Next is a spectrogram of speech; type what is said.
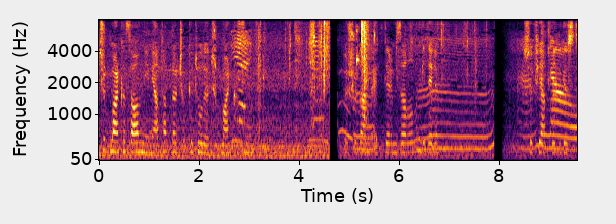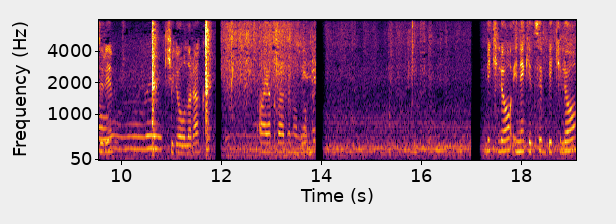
Türk markası almayayım ya. Tatları çok kötü oluyor Türk markasının. Dur şuradan da etlerimizi alalım gidelim. Şu fiyatları göstereyim. Kilo olarak. Ayaklardan alayım. Bir kilo inek eti, bir kilo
